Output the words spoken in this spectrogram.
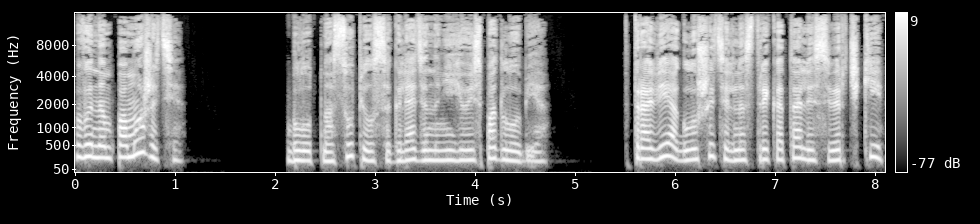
Вы нам поможете?» Блуд насупился, глядя на нее из-под лобья. В траве оглушительно стрекотали сверчки,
